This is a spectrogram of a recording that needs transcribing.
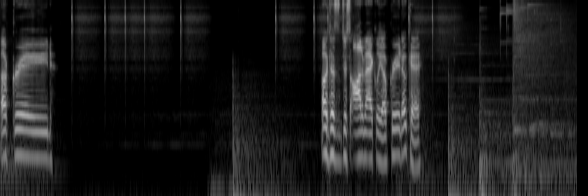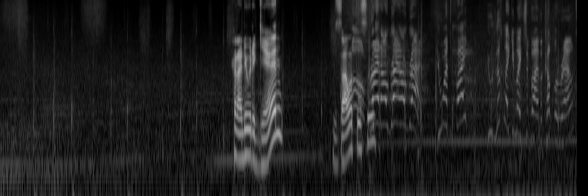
Upgrade. Oh, does it just automatically upgrade? Okay. Can I do it again? Is that what All this is? right, all right, all right. You want to fight? You look like you might survive a couple of rounds.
